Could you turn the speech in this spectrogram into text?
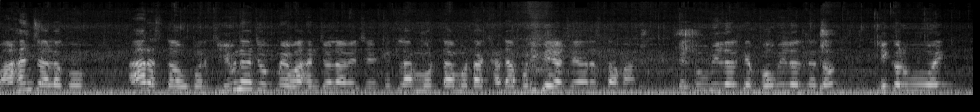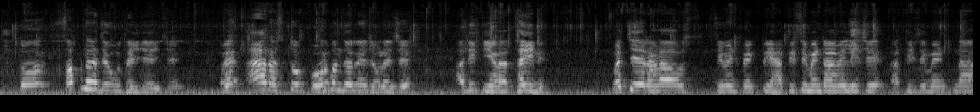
વાહન ચાલકો આ રસ્તા ઉપર જીવના જોખમે વાહન ચલાવે છે. એટલા મોટા મોટા ખાડા પડી ગયા છે આ રસ્તામાં કે ટુ વ્હીલર કે ફોર વ્હીલરને તો નીકળવું હોય તો સપના જેવું થઈ જાય છે. હવે આ રસ્તો પોરબંદરને જોડે છે. આદિત્યના થઈને વચ્ચે Ranav cement factory Hathi cement આવેલી છે. હાથી સિમેન્ટના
